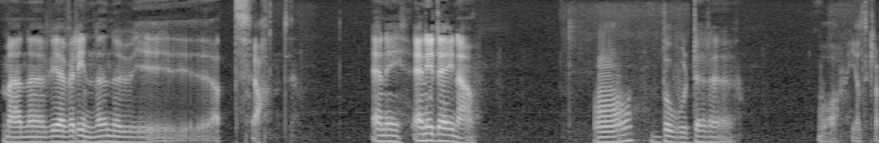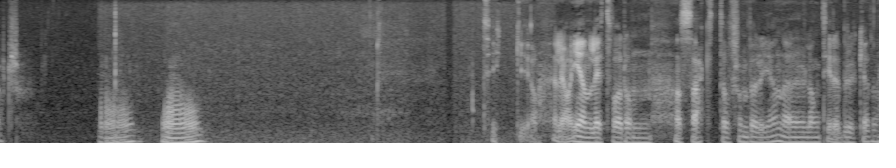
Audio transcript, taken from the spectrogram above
Men eh, vi är väl inne nu i att, ja. Any, any day now mm, borde det vara helt klart. mm, mm. Tycker jag. Eller ja, enligt vad de har sagt då från början. Där, hur lång tid det brukar då.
